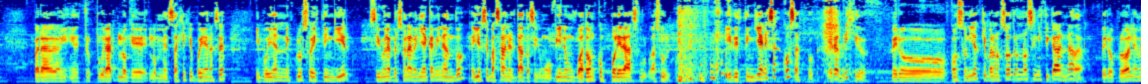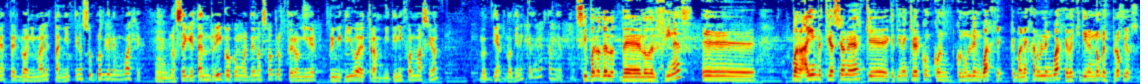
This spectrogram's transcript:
para eh, estructurar lo que los mensajes que podían hacer y podían incluso distinguir si una persona venía caminando, ellos se pasaban el dato, así como viene un guatón con polera azul, azul. y distinguían esas cosas, po, era brígido, pero con sonidos que para nosotros no significaban nada, pero probablemente los animales también tienen su propio lenguaje. Mm. No sé qué tan rico como el de nosotros, pero a nivel primitivo de transmitir información lo, tien- lo tienen que tener también. Sí, bueno, de, lo- de los delfines, eh, bueno, hay investigaciones que, que tienen que ver con, con- con un lenguaje, que manejan un lenguaje, de hecho tienen nombres propios.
